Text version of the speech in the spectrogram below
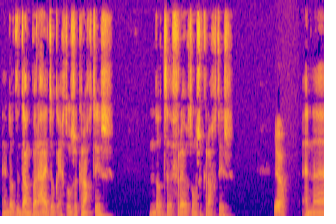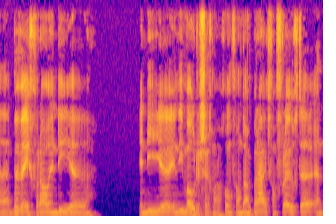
En dat de dankbaarheid ook echt onze kracht is. En dat de vreugde onze kracht is. Ja. En eh, beweeg vooral in die, eh, in, die, eh, in die modus, zeg maar. Gewoon van dankbaarheid, van vreugde. En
